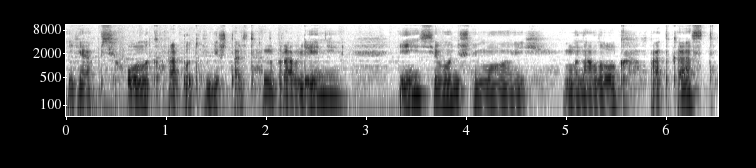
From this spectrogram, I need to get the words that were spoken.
я психолог, работаю в гештальтовом направлении, и сегодняшний мой монолог, подкаст,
